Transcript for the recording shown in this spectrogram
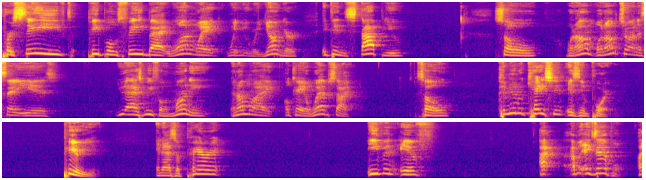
perceived people's feedback one way when you were younger. It didn't stop you. So what I'm what I'm trying to say is, you ask me for money, and I'm like, okay, a website. So communication is important. Period. And as a parent, even if I, I mean, example, I,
